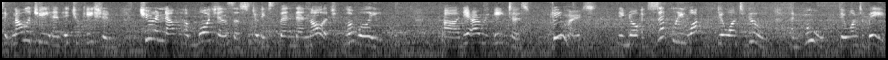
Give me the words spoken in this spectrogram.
technology and education, children now have more chances to expand their knowledge globally. Uh, they are creators, dreamers. They know exactly what they want to do and who they want to be.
